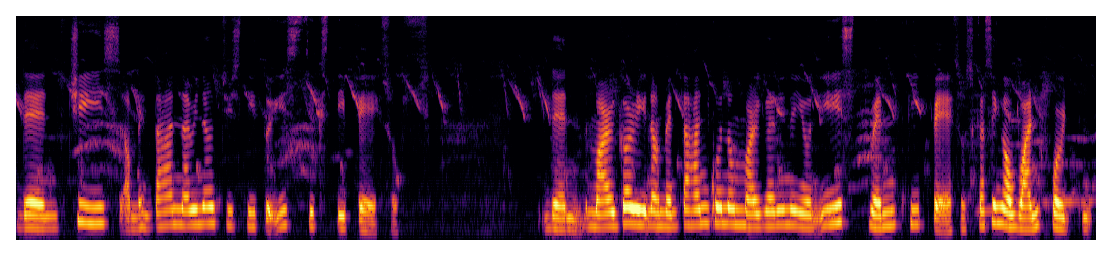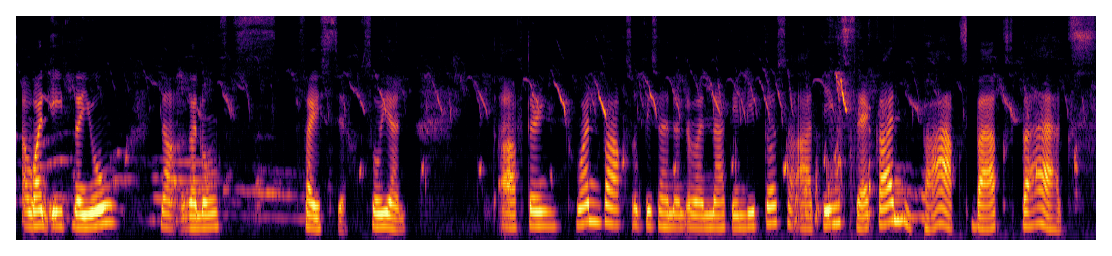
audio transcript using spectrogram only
Then cheese, ang bentahan namin ng cheese dito is 60 pesos. Then, margarine, ang bentahan ko ng margarine na yun is 20 pesos. Kasi nga 1/4, ah, 1/8 na yung na ganong size niya. So, yan. After one box, umpisa na naman natin dito sa ating second box. Box, box.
